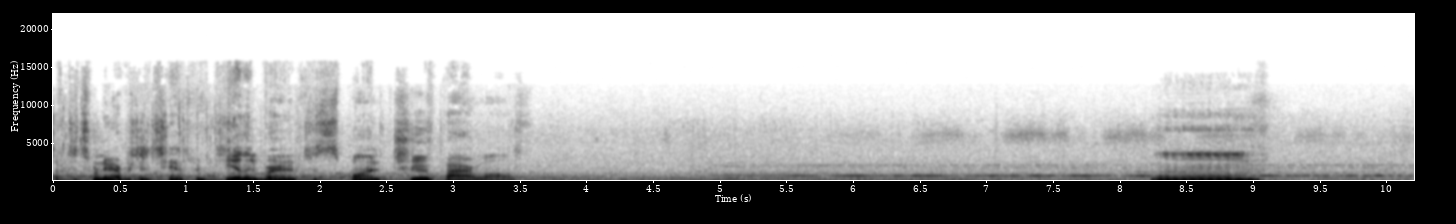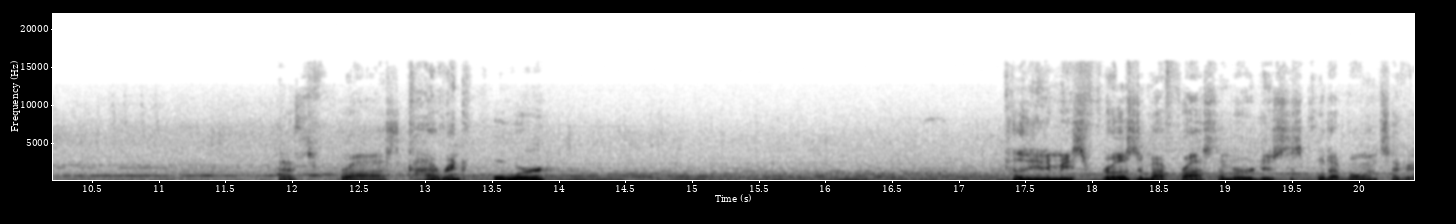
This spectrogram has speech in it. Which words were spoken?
Up to 25% chance when dealing burn to spawn two firewalls. Um, that's frost. God, rank four. Killing enemies frozen by Frost Nova reduces cooldown by one second.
